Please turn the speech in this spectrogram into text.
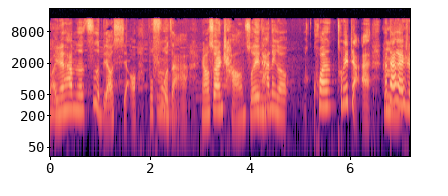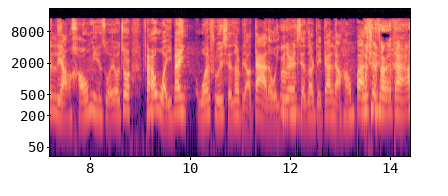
啊，因为他们的字比较小，不复杂。然后虽然长，所以他那个。宽特别窄，它大概是两毫米左右。就是反正我一般我属于写字比较大的，我一个人写字得占两行半。我写字也大。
